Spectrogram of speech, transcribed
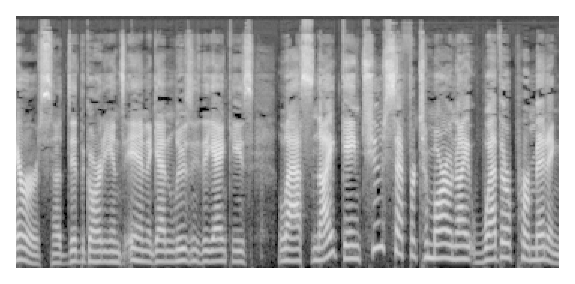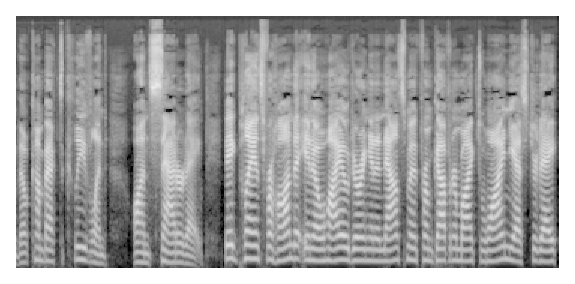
errors uh, did the Guardians in. Again, losing to the Yankees last night. Game two set for tomorrow night, weather permitting. They'll come back to Cleveland on Saturday. Big plans for Honda in Ohio during an announcement from Governor Mike DeWine yesterday.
